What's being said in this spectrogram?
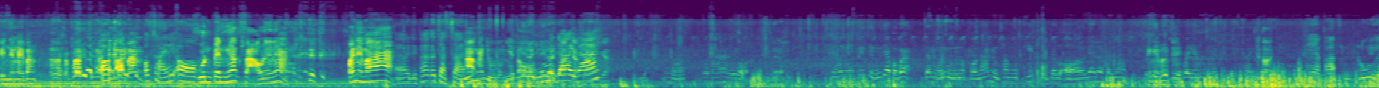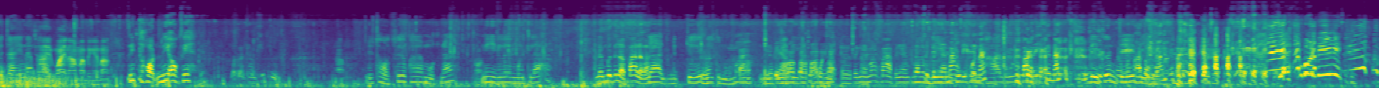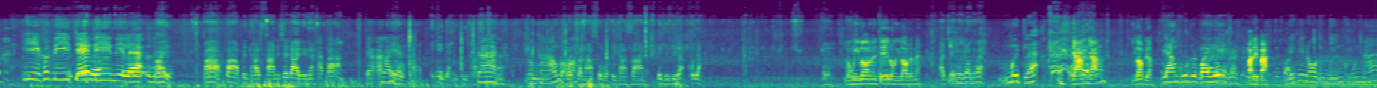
เป็นยังไงบ้าง อ่าสัมภาษณ์ได้เป็นไงเป็นยังไงบ้าง เอาสายนี้ออกคุณเป็นเงือกสาวเลยเนี่ย ไปไหนมาเออเดี๋ยวผ้าก็จัดสรรอ้าวงั้นอยู่ตรงนี้ต่อไม่ได้นะยังไม่รู้ไปถึงย่าบอกว่าจะหมอหนูบอกน้ำหนูทำคลิปหนูจะอ๋อได้ได้ไปเนาะเป็นไงบ้างเจ๊ ไปยังไม่รู้ เจ๊ต้อยเนี่ยพระรู้อยู่กับใจนะใช่ว่ายน้ำมาเป็นไงบ้างนี่ถอดนี่ออกสิบอกเราทำคลิปอยู่เดี๋ยวถอดเสื้อผ้าหมดนะถอดนี่เริ่มมืดแล้วเริ่มมืดแล้วเหรอป้าเหรอญาติเจ๊ดีกับหนูมากเดี๋ยวไปดีไงกับทุกคนนะเออเป็นไงบ้างป้าเป็นไงคเริ่วามมรู้สึกเป็นไงบ้างดีขึ้นไหมพารู้ป้าดีขึ้นไหมดีขึ้นเจ๊หมาดีตกน้ำเจ๊พูดดี พี่เขาดีเจ๊ดีนี่แหละไม่ป้าป้าเป็นทาสานนี่ใช้ได้เลยนะอะป้าอะจะอะไรอะ ไอ้ที่หลังนี่คือทาจ้าสานนะรองเท้าเหรอ รัตนาสมบัติเป็นทาสานได้ยินทีละเขายังลงอีกรอบไหมเจ๊ลงอีกรอบได้ไหมอาเจนอีกรอบได้ไหมมืดแล้วยังยังอีกรอบเดียวยังคุณจะไปเลยไปดิปะเดี๋ยวพี่โนจะยิงคุณนะ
